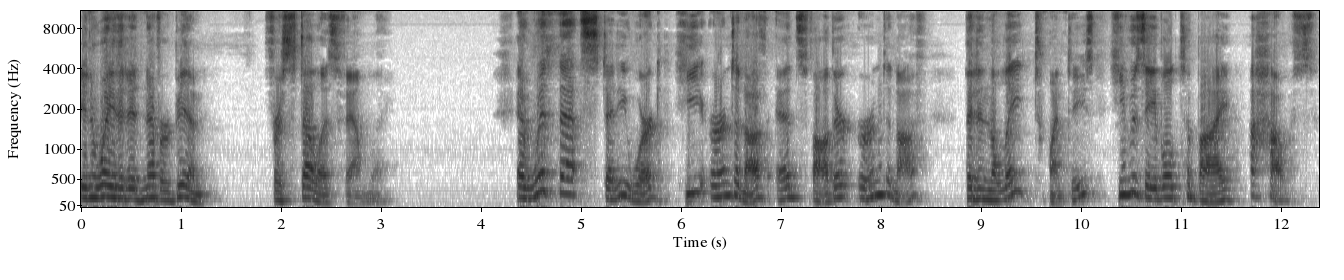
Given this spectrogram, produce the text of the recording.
in a way that had never been for Stella's family. And with that steady work, he earned enough, Ed's father earned enough, that in the late 20s, he was able to buy a house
